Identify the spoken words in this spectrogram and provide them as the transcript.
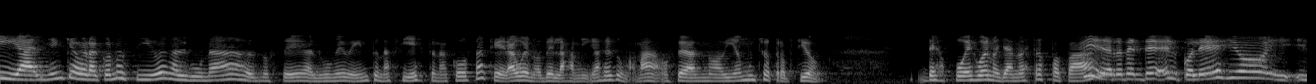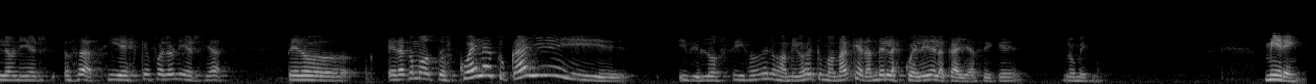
y alguien que habrá conocido en alguna, no sé, algún evento, una fiesta, una cosa, que era, bueno, de las amigas de su mamá, o sea, no había mucha otra opción. Después, bueno, ya nuestros papás... Sí, de repente el colegio y, y la universidad, o sea, sí es que fue la universidad, pero era como tu escuela, tu calle y, y los hijos de los amigos de tu mamá que eran de la escuela y de la calle, así que lo mismo. Miren,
